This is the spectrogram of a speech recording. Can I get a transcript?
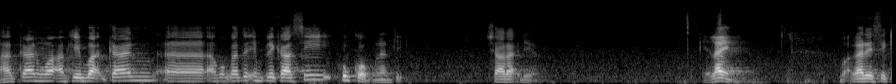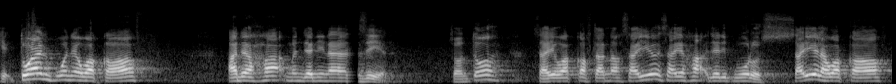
Akan mengakibatkan uh, apa kata implikasi hukum nanti. Syarat dia. Okay, lain. Buat garis sikit. Tuan punya wakaf ada hak menjadi nazir. Contoh, saya wakaf tanah saya, saya hak jadi pengurus. Saya lah wakaf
